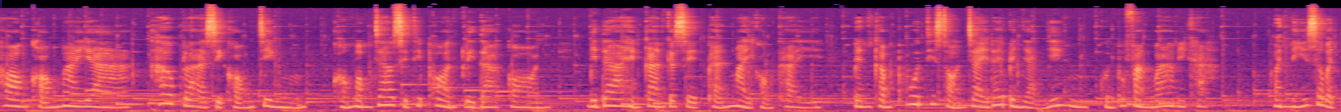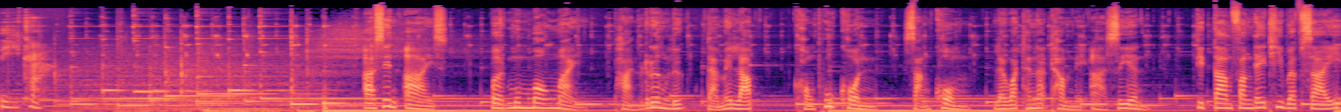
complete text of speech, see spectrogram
ทองของมายา ข้าวปลาสิของจริง ของหม่อมเจ้าสิทธิพรกฤษดากร บิดาแห่งการเกษตรแผนใหม่ของไทย เป็นคำพูดที่สอนใจได้เป็นอย่างยิ่ง คุณผู้ฟังว่าไหมคะ วันนี้สวัสดีค่ะอาเซียนไอส์เปิดมุมมองใหม่ ผ่านเรื่องลึกแต่ไม่ลับของผู้คน สังคม และวัฒนธรรมในอาเซียน ติดตามฟังได้ที่เว็บไซต์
